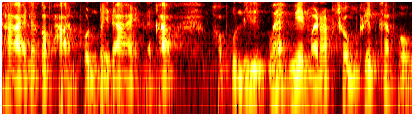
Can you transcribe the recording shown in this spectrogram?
คลายแล้วก็ผ่านพ้นไปได้นะครับ ขอบคุณที่แวะเวียนมารับชมคลิปครับผม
